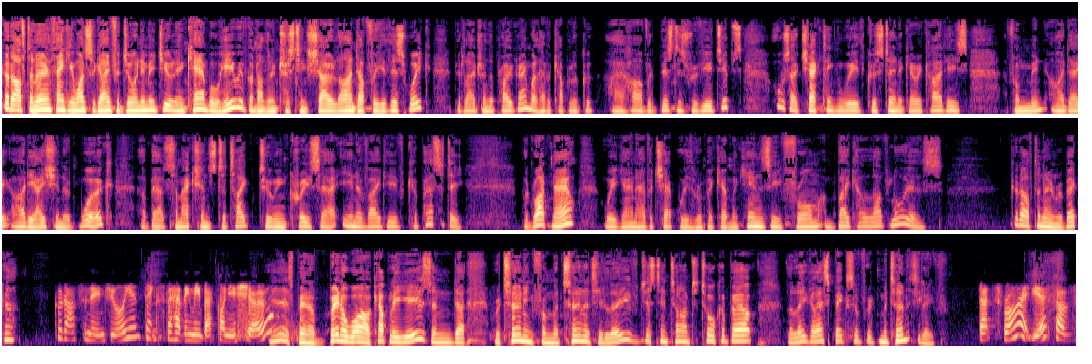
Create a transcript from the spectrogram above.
Good afternoon. Thank you once again for joining me. Julian Campbell here. We've got another interesting show lined up for you this week. A bit later in the program, we'll have a couple of uh, Harvard Business Review tips. Also chatting with Christina Gerikaitis from Ideation at Work about some actions to take to increase our innovative capacity. But right now, we're going to have a chat with Rebecca McKenzie from Baker Love Lawyers. Good afternoon, Rebecca. Good afternoon, Julian. Thanks for having me back on your show. Yeah, it's been a been a while, a couple of years, and uh, returning from maternity leave just in time to talk about the legal aspects of maternity leave. That's right. Yes, I've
